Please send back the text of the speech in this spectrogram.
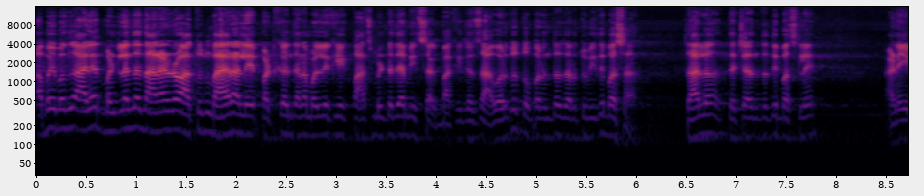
अभय बंग आलेत म्हटल्यानंतर नारायणराव आतून बाहेर आले पटकन त्यांना म्हणले की एक पाच मिनटं द्या मी स- बाकीच्यांचं आवरतो तोपर्यंत जरा तुम्ही इथे बसा. झालं त्याच्यानंतर ते बसले आणि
